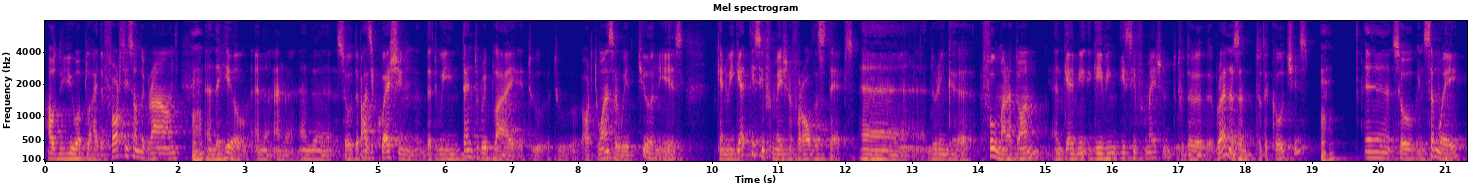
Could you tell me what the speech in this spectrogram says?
How do you apply the forces on the ground and the hill? And and and uh, so the basic question that we intend to reply to to or to answer with Tune is. Can we get this information for all the steps uh, during a full marathon and giving, giving this information to the runners and to the coaches? Uh, so, in some way,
